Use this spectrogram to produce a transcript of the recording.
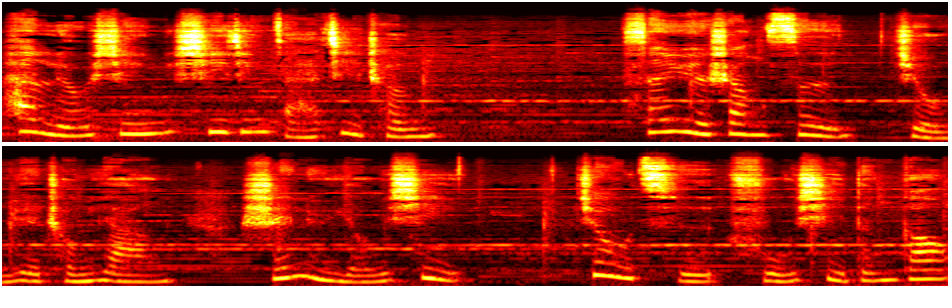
汉流星《西京杂记》称：“三月上巳，九月重阳，使女游戏，就此福系登高。”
